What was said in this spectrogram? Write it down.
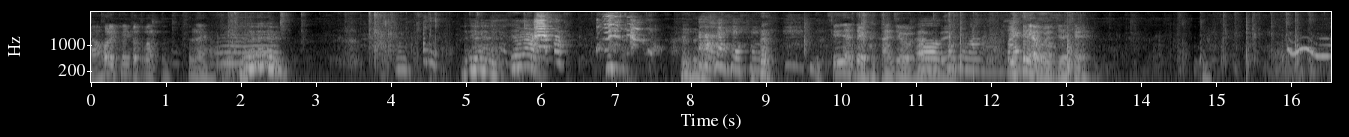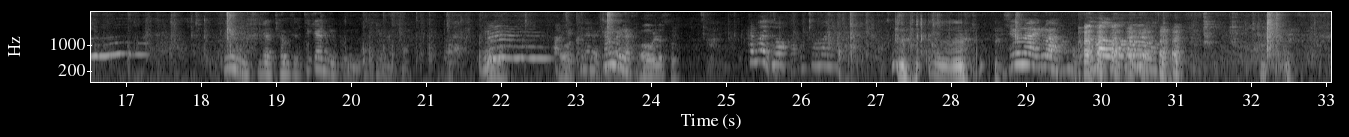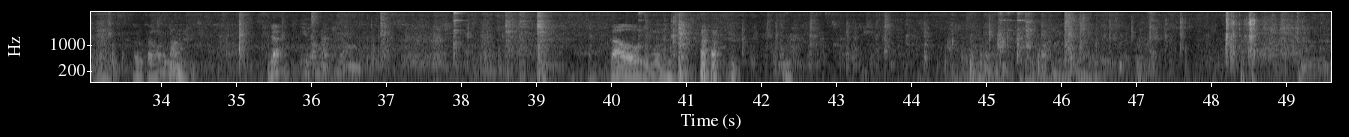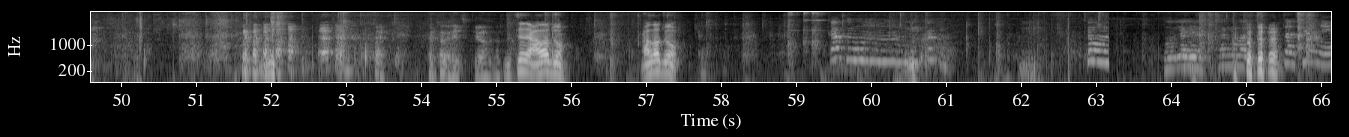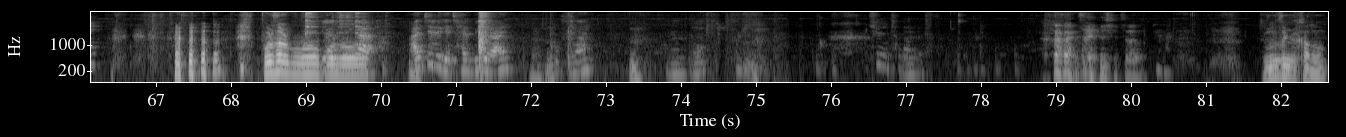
아 허리 피니까 똑같 크네. 준아 시인한테 관심을 어, 가는데 관심 많아요. 시인이야 맛있어요. 뭐지? 지가 저기서 찌개는 보니까 아이고. 아직 큰 애는 형님이 어 올렸어. 할머니 줘. 할머니. 준아 이리 와 야? 나오. 왜 지켜? 이제 안아줘. 안아줘. 어야야 장님아 진짜 시원해. 볼살 보고 보고. 야, 안 찔리게 잘 비벼라. 복숭아. 응. 응. 찾아. 진짜 싫더라. 무슨 생각하노?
